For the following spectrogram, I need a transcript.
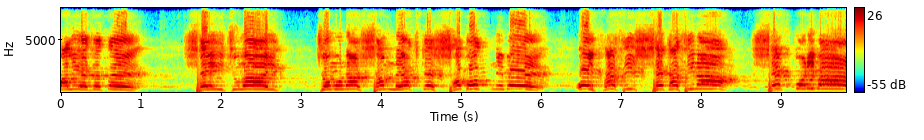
পালিয়ে যেতে সেই জুলাই যমুনার সামনে আজকে শপথ নেবে ওই ফ্যাসিস্ট শেখ হাসিনা, শেখ পরিবার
